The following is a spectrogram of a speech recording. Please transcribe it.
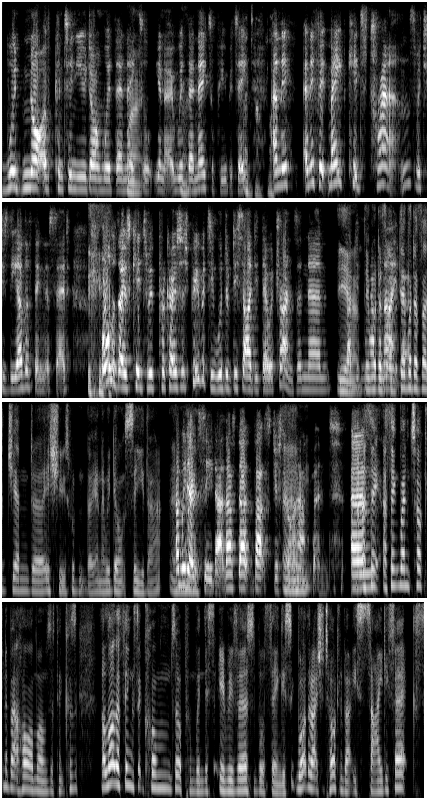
would not have continued on with their natal, right. you know, with right. their natal puberty. Exactly. And if and if it made kids trans, which is the other thing that said, all of those kids with precocious puberty would have decided they were trans, and um, yeah, they would have had, they would have had gender issues, wouldn't they? And we don't see that, and, and we don't see that. That's that that's just not um, happened. Um, I think I think when talking about hormones, I think because a lot of things that comes up and when this irreversible thing is what they're actually talking about is side effects,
